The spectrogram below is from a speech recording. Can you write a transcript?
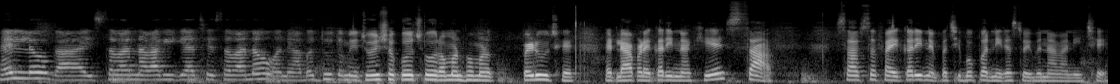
હેલો ગાઈસ સવારના વાગી ગયા છે સવા નવ અને આ બધું તમે જોઈ શકો છો, રમણ ભમણ પડ્યું છે. એટલે આપણે કરી નાખીએ સાફ. સાફ સફાઈ કરીને પછી બપોરની રસોઈ બનાવવાની છે.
